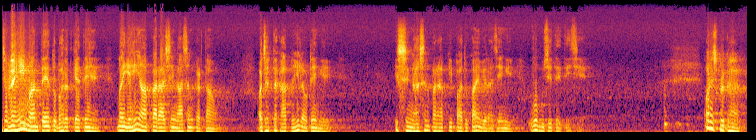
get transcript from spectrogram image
जब नहीं मानते हैं तो भरत कहते हैं, मैं यहीं आपका राज सिंहासन करता हूँ। और जब तक आप नहीं लौटेंगे, इस सिंहासन पर आपकी पादुकाएँ विराजेंगी, वो मुझे दे दीजिए। और इस प्रकार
